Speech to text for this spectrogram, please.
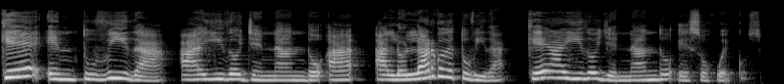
qué en tu vida ha ido llenando a, a lo largo de tu vida ¿Qué ha ido llenando esos huecos?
